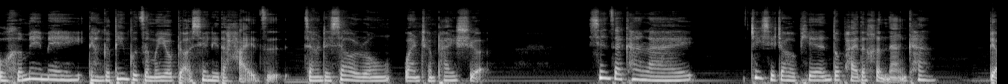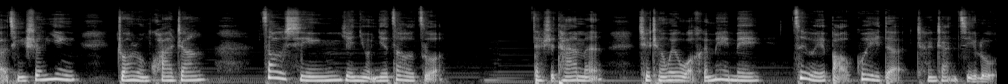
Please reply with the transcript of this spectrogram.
我和妹妹两个并不怎么有表现力的孩子，僵着笑容完成拍摄。现在看来，这些照片都拍得很难看。表情生硬，妆容夸张，造型也扭捏造作，但是他们却成为我和妹妹最为宝贵的成长记录。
